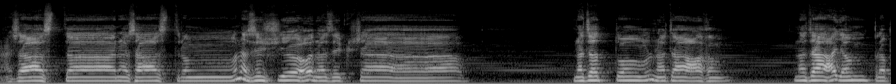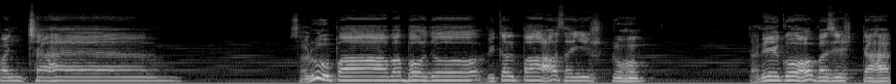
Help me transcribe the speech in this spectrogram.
न शास्ता न शास्त्रं न शिष्यो न शिक्षा न च त्वं न चाहं न चायं प्रपञ्चः। स्वरूपावबोधो विकल्पासहिष्णुः तदेको वसिष्ठः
